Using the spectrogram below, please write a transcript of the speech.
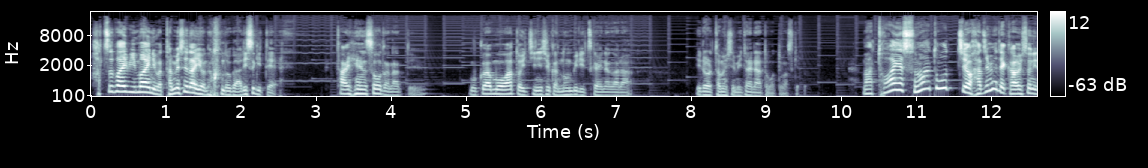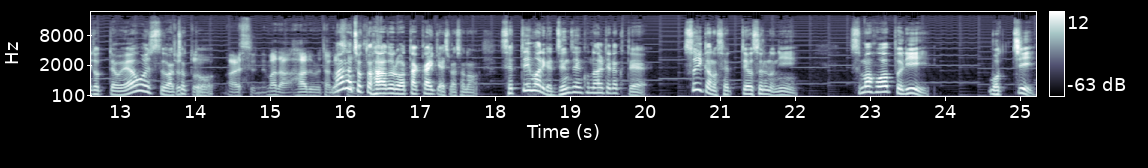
発売日前には試せないようなことがありすぎて、大変そうだなっていう。僕はもうあと1、2週間のんびり使いながら、いろいろ試してみたいなと思ってますけど。まあ、とはいえ、スマートウォッチを初めて買う人にとって、WearOS はちょっと、あれですよね。まだハードル高そうまだちょっとハードルは高い気がします。その、設定周りが全然こなわれてなくて、Suica の設定をするのに、スマホアプリ、ウォッチ、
